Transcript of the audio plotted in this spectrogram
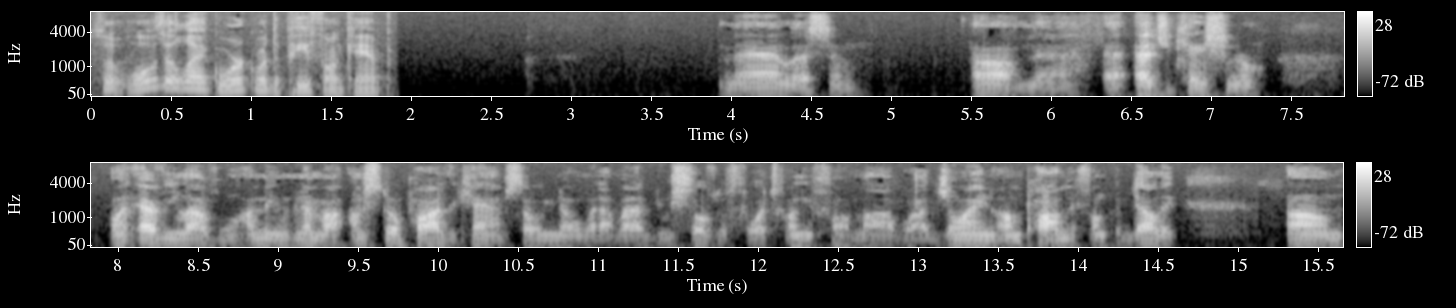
so, what was it like working with the P Funk camp? Man, listen. Oh man, e- educational on every level. I mean, remember, I'm still part of the camp, so you know when I when I do shows with 420 Funk Mob or I join um Parliament Funkadelic, um,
